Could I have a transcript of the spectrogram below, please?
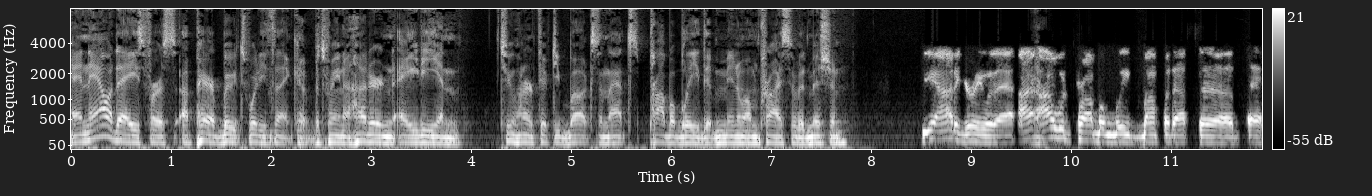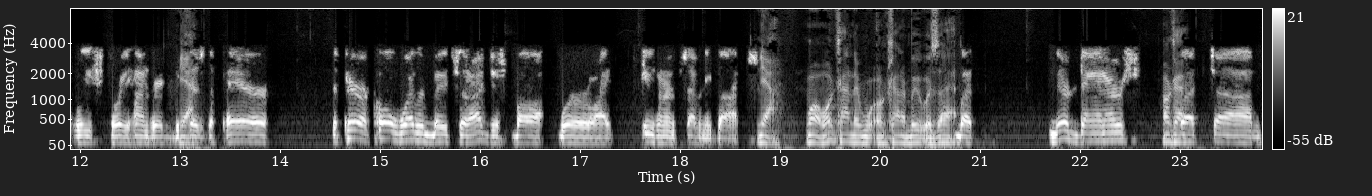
and nowadays for a pair of boots, what do you think? Uh, Between 180 and 250 bucks, and that's probably the minimum price of admission. yeah, I'd agree with that. I, I would probably bump it up to at least three hundred because the pair the pair of cold weather boots that I just bought were like two hundred seventy bucks. Yeah. Well, what kind of what kind of boot was that? But they're Danners. Okay. But um,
